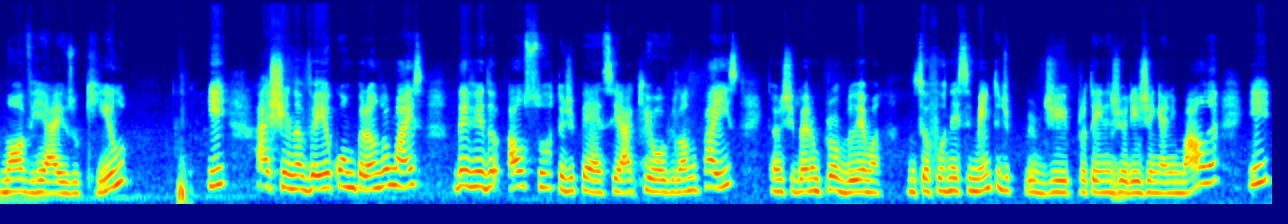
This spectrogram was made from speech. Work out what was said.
9 reais o quilo. E a China veio comprando mais devido ao surto de PSA que houve lá no país. Então, eles tiveram um problema no seu fornecimento de, de proteínas de origem animal, né? E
